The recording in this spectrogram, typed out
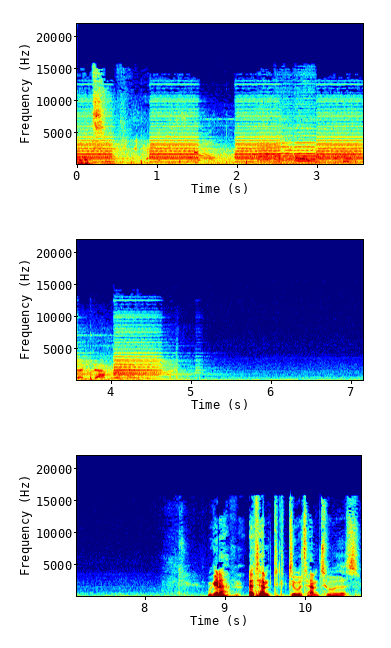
God's. We're gonna attempt to attempt two of this.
